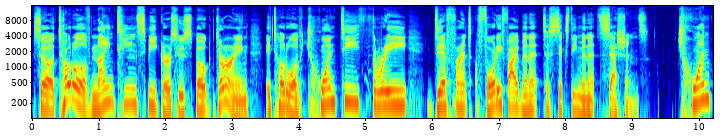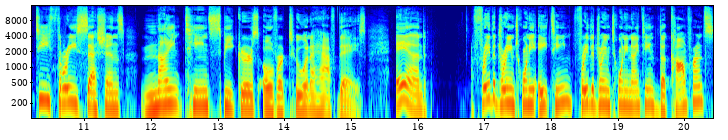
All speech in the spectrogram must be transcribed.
So, a total of 19 speakers who spoke during a total of 23 different 45 minute to 60 minute sessions. 23 sessions, 19 speakers over two and a half days. And Free the Dream 2018, Free the Dream 2019, the conference,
